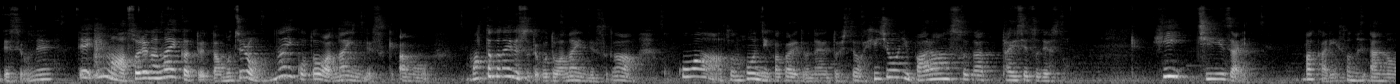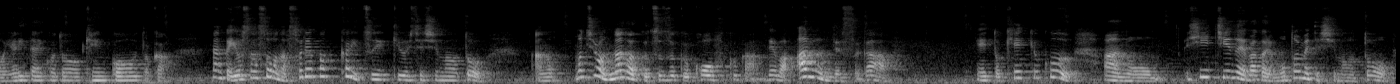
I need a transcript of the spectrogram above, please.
ですよね。で今それがないかっていったらもちろんないことはないんですあの全くないですってことはないんですがここはその本に書かれてる内容としては非常にバランスが大切ですと。非地位罪ばかりそのあのやりたいこと健康とかなんか良さそうなそればっかり追求してしまうとあのもちろん長く続く幸福感ではあるんですが、えっと、結局あの非地位罪ばかり求めてしまうと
